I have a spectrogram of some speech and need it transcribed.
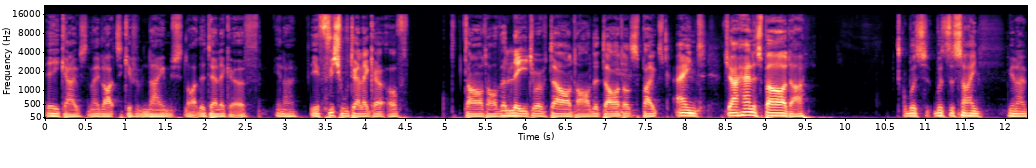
egos and they like to give them names like the delegate of, you know, the official delegate of Dada, the leader of Dada, the Dada spokes. And Johannes Baader was was the same, you know.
